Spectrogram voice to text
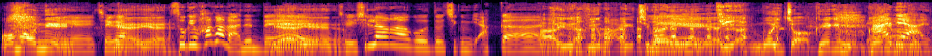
어머 언니. 예, 제가 예, 예. 속에 화가 많은데 예, 예. 저희 신랑하고도 지금 약간 아 이거 이거 봐 이거 집안이 예. 야, 이거 뭐 있죠? 그 얘기 그 얘기 아니 묻고- 아니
